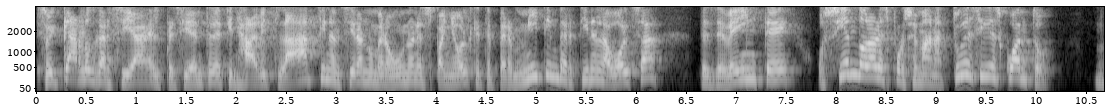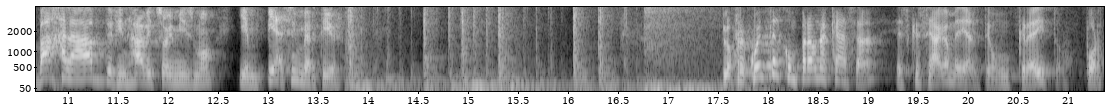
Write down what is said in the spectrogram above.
Soy Carlos García, el presidente de FinHabits, la app financiera número uno en español que te permite invertir en la bolsa desde 20 o 100 dólares por semana. Tú decides cuánto. Baja la app de FinHabits hoy mismo y empieza a invertir. Lo frecuente al comprar una casa es que se haga mediante un crédito. Por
